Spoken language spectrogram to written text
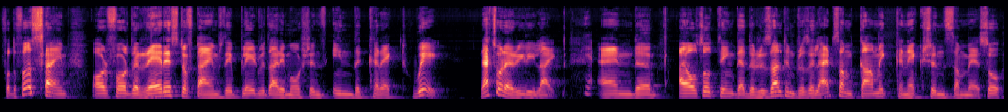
for the first time, or for the rarest of times, they played with our emotions in the correct way. That's what I really liked. Yeah. And uh, I also think that the result in Brazil had some karmic connection somewhere. So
